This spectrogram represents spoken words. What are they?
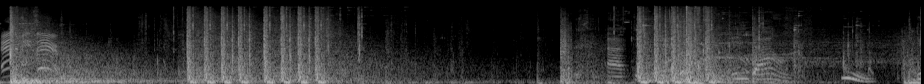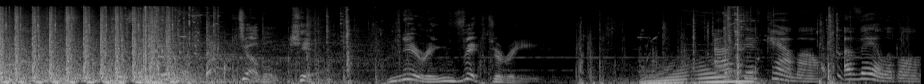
Enemy there! Active camo inbound. Hmm. Your active is improving. Double kill. Nearing victory. Active camo available.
